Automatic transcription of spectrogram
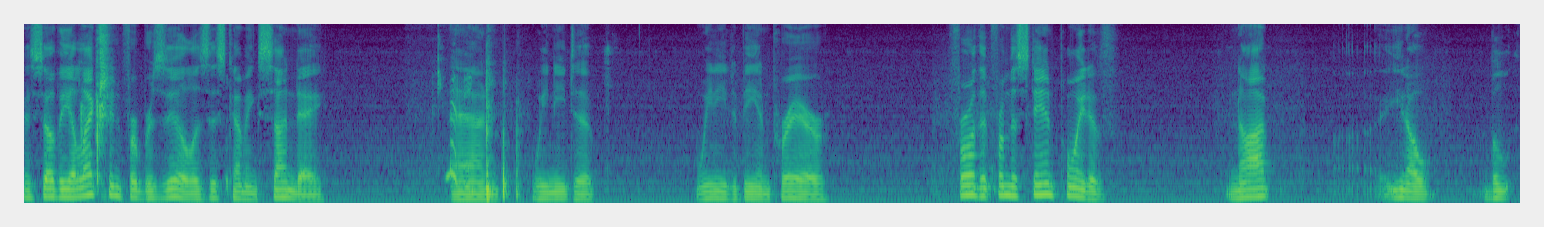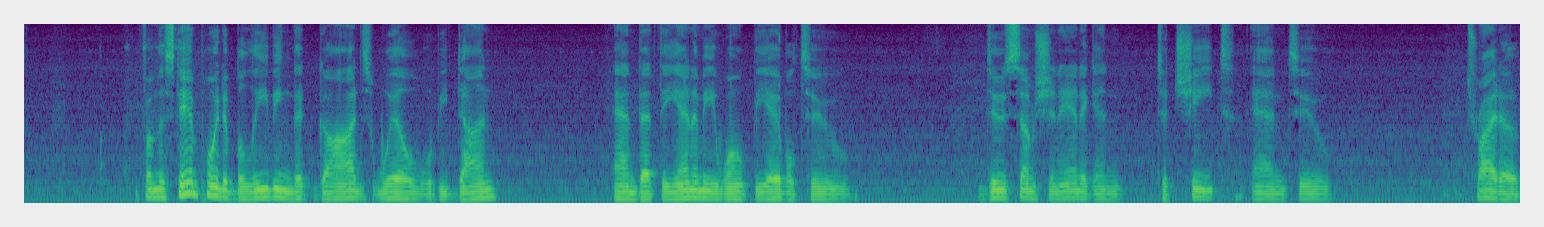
yeah. So the election for Brazil is this coming Sunday, and we need to we need to be in prayer for the from the standpoint of not uh, you know bel from the standpoint of believing that God's will will be done and that the enemy won't be able to do some shenanigan to cheat and to try to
